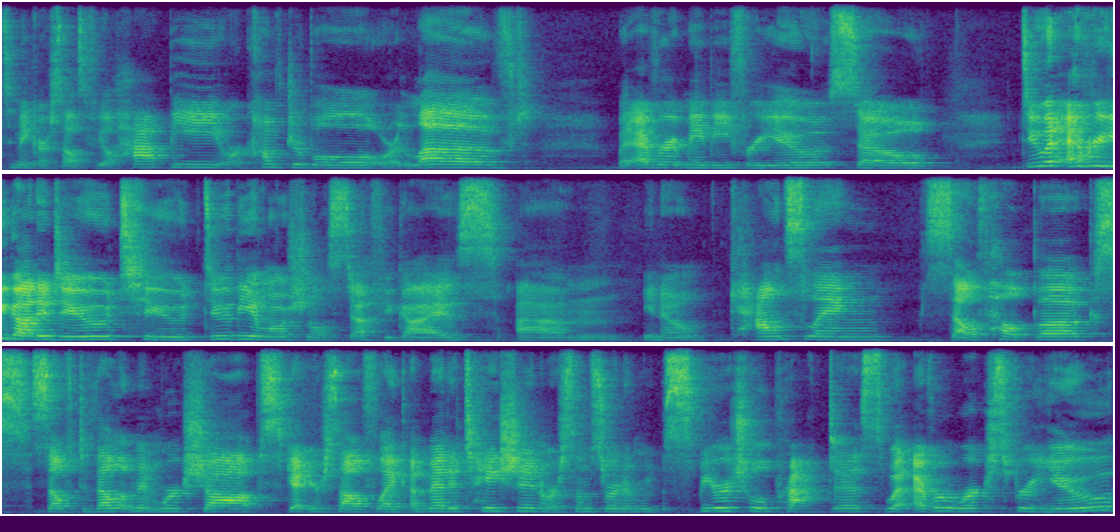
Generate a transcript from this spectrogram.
to make ourselves feel happy or comfortable or loved, whatever it may be for you. So do whatever you got to do to do the emotional stuff, you guys. Um, you know, counseling, self help books, self development workshops, get yourself like a meditation or some sort of spiritual practice, whatever works for you.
